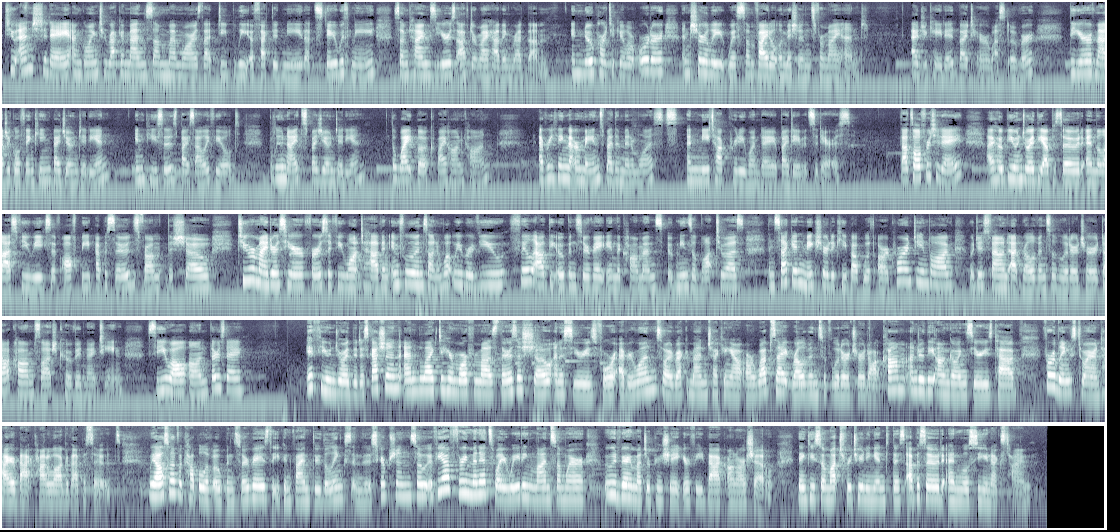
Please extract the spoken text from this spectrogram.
To end today, I'm going to recommend some memoirs that deeply affected me, that stay with me, sometimes years after my having read them, in no particular order, and surely with some vital omissions from my end. Educated by Tara Westover, The Year of Magical Thinking by Joan Didion, in Pieces by Sally Field, Blue Nights by Joan Didion, The White Book by Han Kang, Everything That Remains by the Minimalists, and Me Talk Pretty One Day by David Sedaris. That's all for today. I hope you enjoyed the episode and the last few weeks of offbeat episodes from the show. Two reminders here. First, if you want to have an influence on what we review, fill out the open survey in the comments. It means a lot to us. And second, make sure to keep up with our quarantine blog, which is found at relevanceofliterature.com slash COVID-19. See you all on Thursday. If you enjoyed the discussion and would like to hear more from us, there's a show and a series for everyone, so I'd recommend checking out our website, relevanceofliterature.com, under the ongoing series tab for links to our entire back catalog of episodes. We also have a couple of open surveys that you can find through the links in the description, so if you have three minutes while you're waiting in line somewhere, we would very much appreciate your feedback on our show. Thank you so much for tuning in to this episode, and we'll see you next time.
